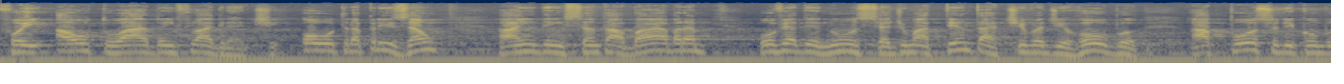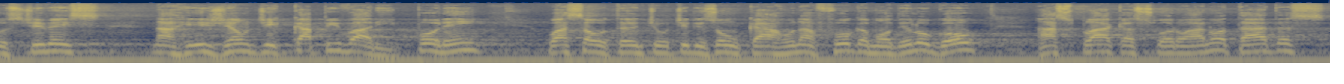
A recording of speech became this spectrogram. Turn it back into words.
foi autuado em flagrante. Outra prisão, ainda em Santa Bárbara, houve a denúncia de uma tentativa de roubo a poço de combustíveis na região de Capivari. Porém, o assaltante utilizou um carro na fuga modelo Gol, as placas foram anotadas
